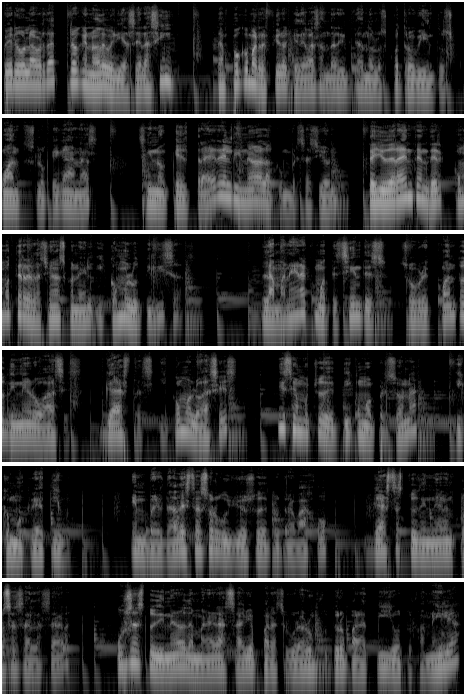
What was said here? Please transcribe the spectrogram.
Pero la verdad creo que no debería ser así. Tampoco me refiero a que debas andar gritando los cuatro vientos cuánto es lo que ganas, sino que el traer el dinero a la conversación te ayudará a entender cómo te relacionas con él y cómo lo utilizas. La manera como te sientes sobre cuánto dinero haces, gastas y cómo lo haces dice mucho de ti como persona y como creativo. ¿En verdad estás orgulloso de tu trabajo? ¿Gastas tu dinero en cosas al azar? ¿Usas tu dinero de manera sabia para asegurar un futuro para ti o tu familia?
